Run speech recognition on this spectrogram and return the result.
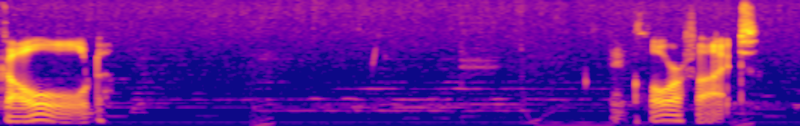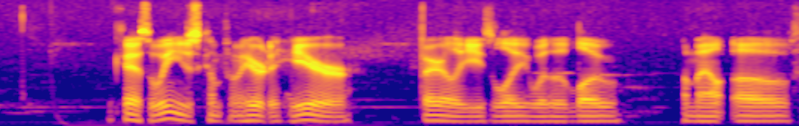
Gold. And chlorophyte. Okay, so we can just come from here to here fairly easily with a low amount of...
